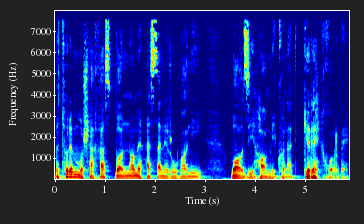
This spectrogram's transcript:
به طور مشخص با نام حسن روحانی بازی ها می کند گره خورده.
